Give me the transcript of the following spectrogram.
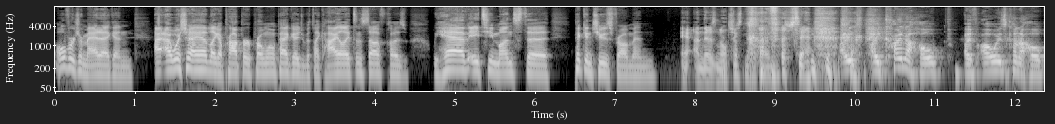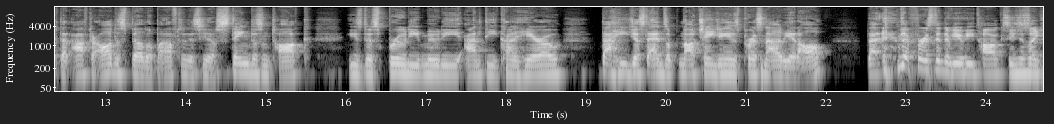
over dramatic, and I, I wish I had like a proper promo package with like highlights and stuff because we have 18 months to pick and choose from, and Yeah, and there's no just nothing. I, I kind of hope I've always kind of hoped that after all this build up, after this, you know, Sting doesn't talk, he's this broody, moody, anti kind of hero, that he just ends up not changing his personality at all. That the first interview he talks, he's just like,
